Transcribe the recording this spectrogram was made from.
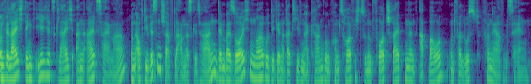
Und vielleicht denkt ihr jetzt gleich an Alzheimer und auch die Wissenschaftler haben das getan, denn bei solchen neurodegenerativen Erkrankungen kommt es häufig zu einem fortschreitenden Abbau und Verlust von Nervenzellen.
